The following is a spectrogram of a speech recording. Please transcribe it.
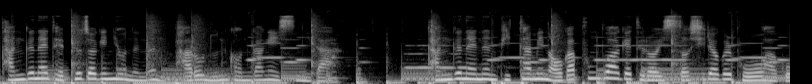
당근의 대표적인 효능은 바로 눈 건강에 있습니다. 당근에는 비타민 어가 풍부하게 들어있어 시력을 보호하고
